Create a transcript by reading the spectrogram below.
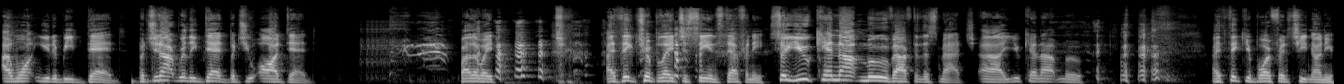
I want you to be dead, but you're not really dead, but you are dead. By the way, I think Triple H is seeing Stephanie, so you cannot move after this match. Uh, you cannot move. I think your boyfriend's cheating on you,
